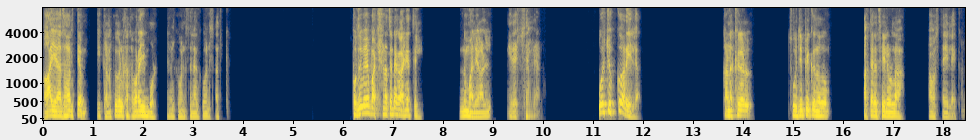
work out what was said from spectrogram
ആ യാഥാർത്ഥ്യം ഈ കണക്കുകൾ കഥ പറയുമ്പോൾ നിങ്ങൾക്ക് മനസ്സിലാക്കുവാൻ സാധിക്കും. പൊതുവെ ഭക്ഷണത്തിന്റെ കാര്യത്തിൽ ഇന്ന് മലയാളി നിരക്ഷരരാണ്. ഒരു ചുക്കും അറിയില്ല. കണക്കുകൾ സൂചിപ്പിക്കുന്നതും അത്തരത്തിലുള്ള അവസ്ഥയിലേക്കാണ്.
